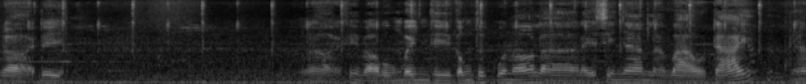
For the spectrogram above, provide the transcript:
Rồi đi rồi khi vào bùng binh thì công thức của nó là để xi nhan là vào trái nha.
